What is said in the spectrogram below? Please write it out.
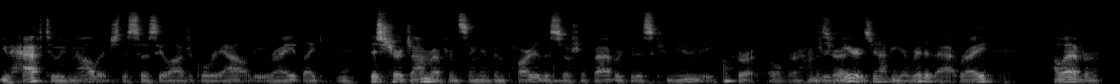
You have to acknowledge the sociological reality, right? Like Yeah. this church I'm referencing have been part of the social fabric of this community for over a hundred right. years. You're not gonna get rid of that, right? However,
